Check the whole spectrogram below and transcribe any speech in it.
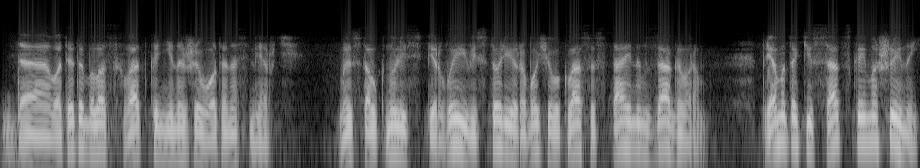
Да, вот это была схватка не на живот, а на смерть. Мы столкнулись впервые в истории рабочего класса с тайным заговором, прямо-таки с адской машиной,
